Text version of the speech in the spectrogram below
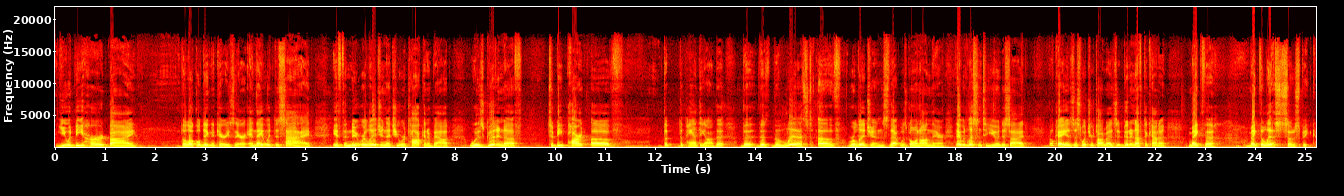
you would be heard by the local dignitaries there, and they would decide if the new religion that you were talking about was good enough to be part of the, the pantheon, the, the, the, the list of religions that was going on there. They would listen to you and decide, okay, is this what you're talking about? Is it good enough to kind of make the, make the list, so to speak?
